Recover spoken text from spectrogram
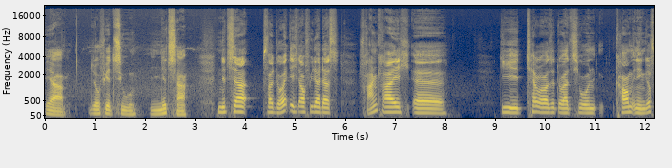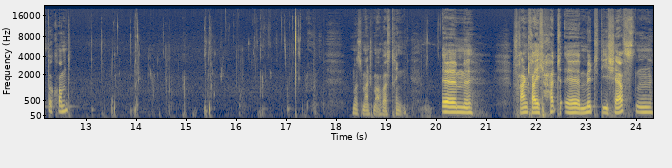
ja, so viel zu Nizza. Nizza verdeutlicht auch wieder, dass Frankreich äh, die Terrorsituation kaum in den Griff bekommt. Muss manchmal auch was trinken. Ähm, Frankreich hat äh, mit die schärfsten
